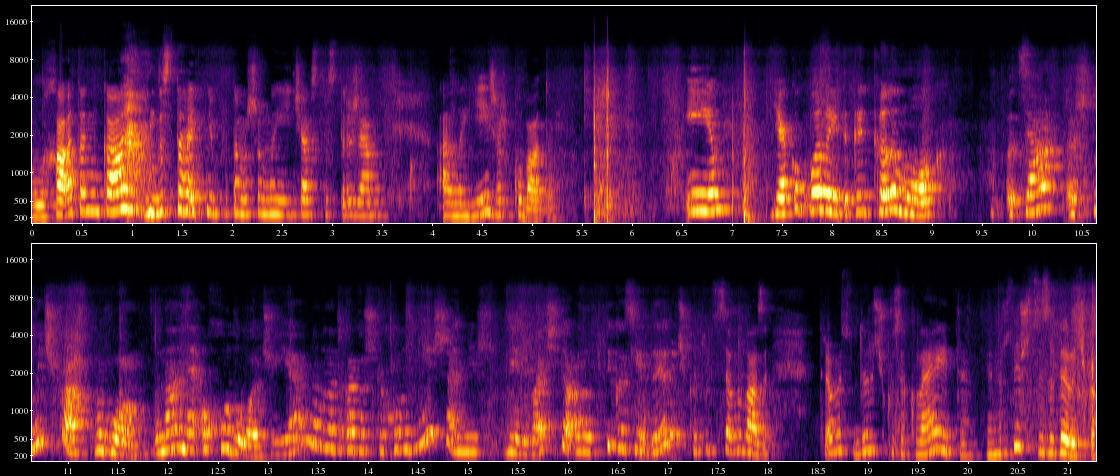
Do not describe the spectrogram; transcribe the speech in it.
волохатенька достатньо, тому що ми її часто стрижемо. Але їй жаркувато. І я купила їй такий килимок. Оця штучка кругом, вона не охолоджує. Ну, вона така трошки холодніша, ніж він, бачите, але тут якась є дирочка, тут все вилазить. Треба цю дирочку заклеїти. Я не розумію, що це за дирочка.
